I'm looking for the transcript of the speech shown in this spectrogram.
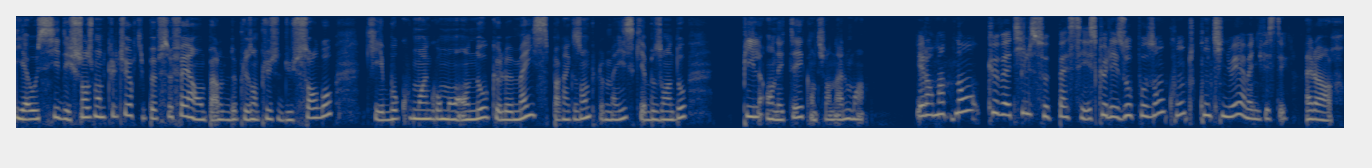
Il y a aussi des changements de culture qui peuvent se faire. On parle de plus en plus du sorgho, qui est beaucoup moins gourmand en eau que le maïs, par exemple. Le maïs qui a besoin d'eau pile en été quand il y en a le moins. Et alors maintenant, que va-t-il se passer? Est-ce que les opposants comptent continuer à manifester? Alors,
